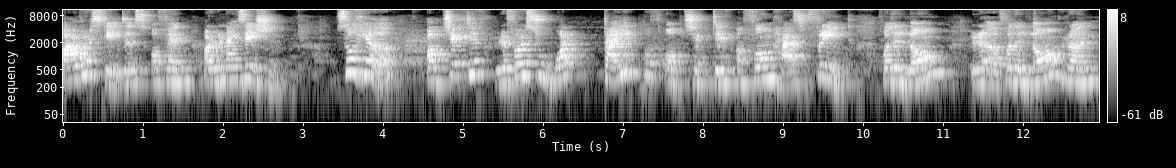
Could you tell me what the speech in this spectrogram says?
power status of an organization. So here objective refers to what type of objective a firm has framed for the long uh, for the long run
